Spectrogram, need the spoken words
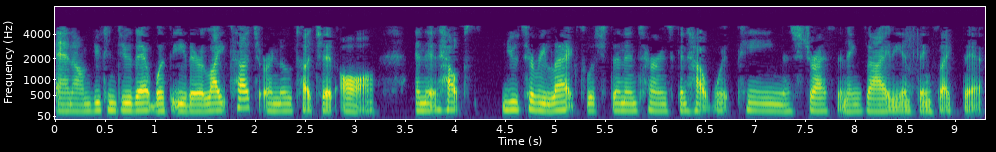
And um, you can do that with either light touch or no touch at all. And it helps you to relax, which then in turns can help with pain and stress and anxiety and things like that.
